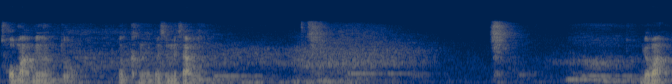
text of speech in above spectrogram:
筹码没有很多，那可能有什么差别？有吗？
